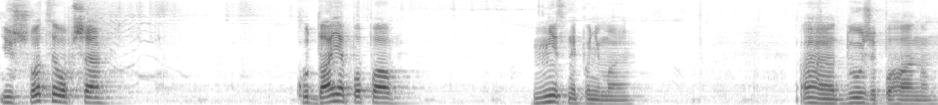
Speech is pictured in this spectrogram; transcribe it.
І що це взагалі? Куди я попав? Ніц не розумію. Е, дуже погано.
